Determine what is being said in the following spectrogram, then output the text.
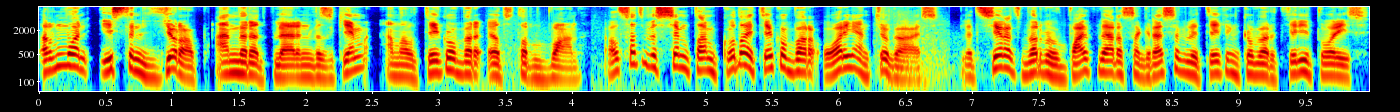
Turn 1 Eastern Europe. The red player in this game and I'll take over at turn 1. I'll set the same time could I take over Orient too guys. Let's see right where the white player is aggressively taking over territories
